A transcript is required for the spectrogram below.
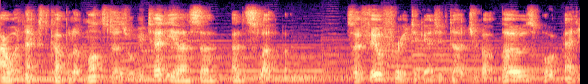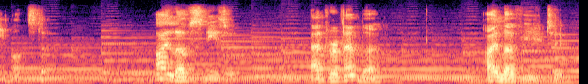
Our next couple of monsters will be Teddiursa and Slugma, so feel free to get in touch about those or any monster. I love Sneasel, and remember, I love you too.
